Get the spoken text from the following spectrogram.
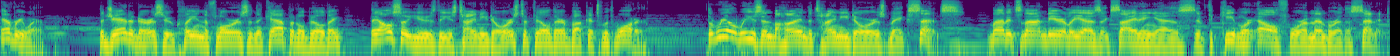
everywhere. The janitors who clean the floors in the Capitol building, they also use these tiny doors to fill their buckets with water. The real reason behind the tiny doors makes sense but it's not nearly as exciting as if the Keebler elf were a member of the Senate,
